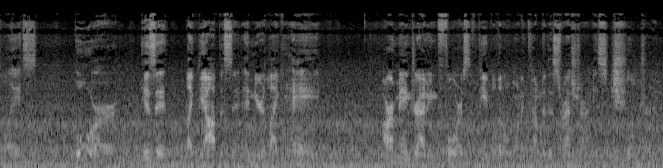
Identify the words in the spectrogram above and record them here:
place. Or is it like the opposite and you're like hey our main driving force of people that will want to come to this restaurant is children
